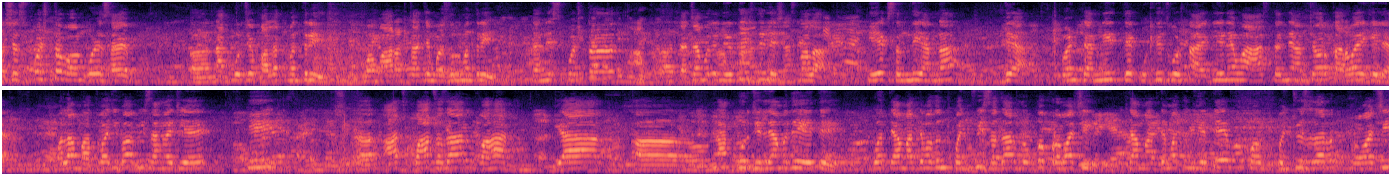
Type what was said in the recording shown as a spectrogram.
असे स्पष्ट बावनकुळे साहेब नागपूरचे पालकमंत्री व महाराष्ट्राचे महसूल मंत्री त्यांनी स्पष्ट त्याच्यामध्ये निर्देश दिले शासनाला की एक संधी यांना द्या. पण त्यांनी ते कुठलीच गोष्ट ऐकली नाही व आज त्यांनी आमच्यावर कारवाई केल्या मला महत्त्वाची बाब ही सांगायची आहे की आज पाच हजार वाहन या नागपूर जिल्ह्यामध्ये येते व त्या माध्यमातून पंचवीस हजार लोक प्रवासी त्या माध्यमातून येते व प पंचवीस हजार प्रवासी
